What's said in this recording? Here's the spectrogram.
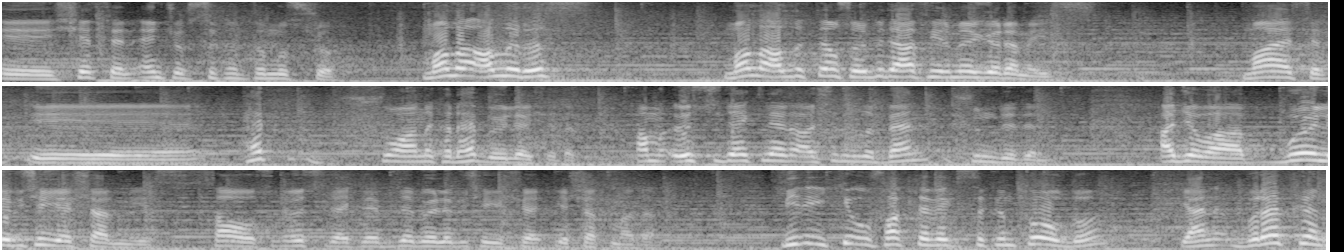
E, şeflerin en çok sıkıntımız şu. Malı alırız, malı aldıktan sonra bir daha firmayı göremeyiz. Maalesef e, hep şu ana kadar hep öyle yaşadık. Ama Özsidekler aşıldığında ben şunu dedim. Acaba böyle bir şey yaşar mıyız? Sağ olsun Özsidekler bize böyle bir şey yaşa- yaşatmadı. Bir iki ufak tefek sıkıntı oldu. Yani bırakın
